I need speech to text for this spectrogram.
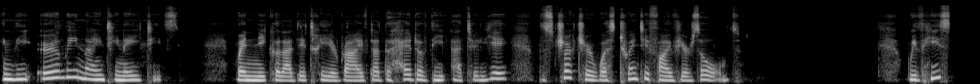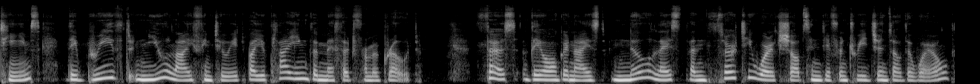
in the early 1980s. When Nicolas Détrie arrived at the head of the atelier, the structure was 25 years old. With his teams, they breathed new life into it by applying the method from abroad. Thus, they organized no less than 30 workshops in different regions of the world,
